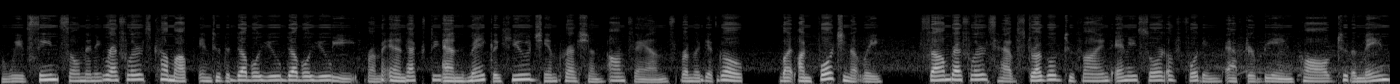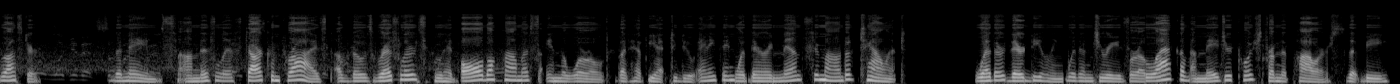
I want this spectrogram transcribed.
We've seen so many wrestlers come up into the WWE from NXT and make a huge impression on fans from the get-go, but unfortunately, some wrestlers have struggled to find any sort of footing after being called to the main roster. The names on this list are comprised of those wrestlers who had all the promise in the world but have yet to do anything with their immense amount of talent. Whether they're dealing with injuries or a lack of a major push from the powers that be,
